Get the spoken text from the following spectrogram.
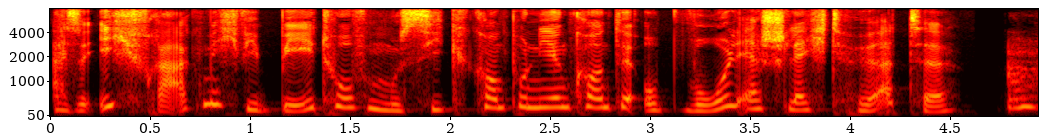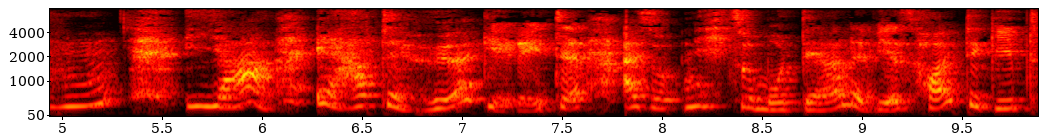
Also ich frage mich, wie Beethoven Musik komponieren konnte, obwohl er schlecht hörte. Mhm. Ja, er hatte Hörgeräte, also nicht so moderne, wie es heute gibt,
